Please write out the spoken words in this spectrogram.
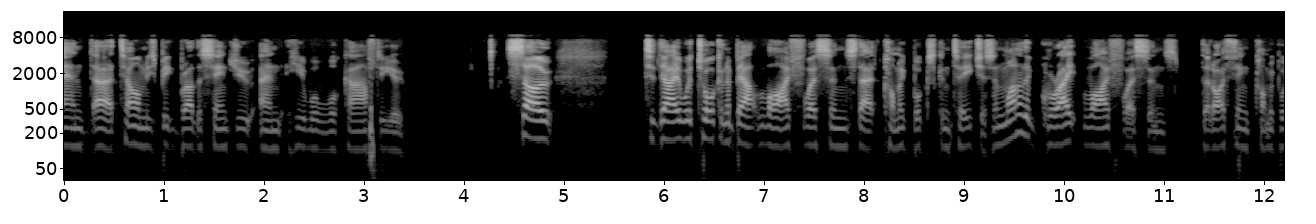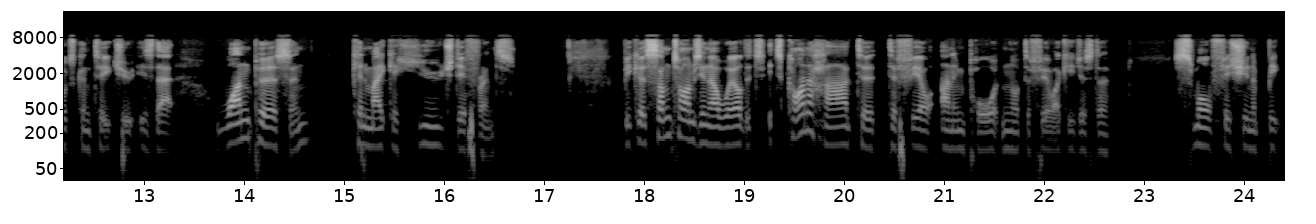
and uh, tell him his big brother sent you and he will look after you. So today we're talking about life lessons that comic books can teach us. And one of the great life lessons that I think comic books can teach you is that one person can make a huge difference because sometimes in our world it's it's kind of hard to to feel unimportant or to feel like you're just a small fish in a big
